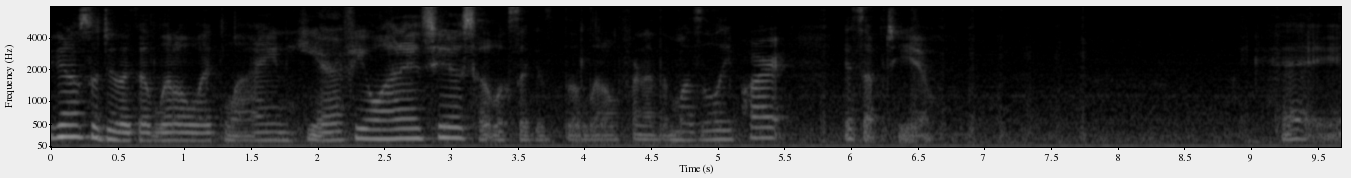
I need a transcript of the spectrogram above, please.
You can also do like a little like line here if you wanted to, so it looks like it's the little front of the muzzly part. It's up to you. Okay.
